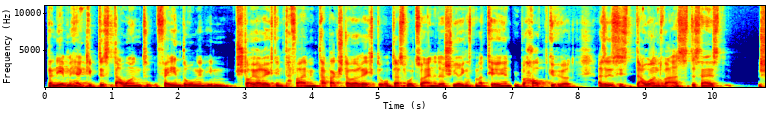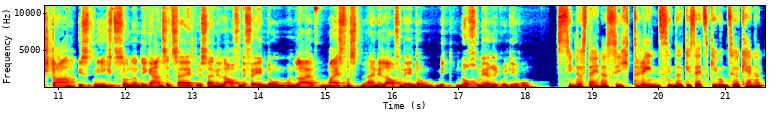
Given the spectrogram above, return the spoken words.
Plastics. Danebenher gibt es dauernd Veränderungen im Steuerrecht, im, vor allem im Tabaksteuerrecht und das wohl zu einer der schwierigsten Materien überhaupt gehört. Also es ist dauernd was, das heißt, starr ist nichts, sondern die ganze Zeit ist eine laufende Veränderung und meistens eine laufende Änderung mit noch mehr Regulierung. Sind aus deiner Sicht Trends in der Gesetzgebung zu erkennen?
